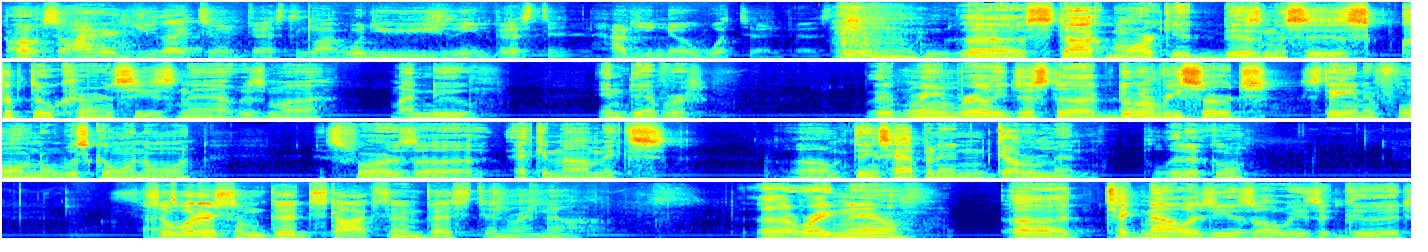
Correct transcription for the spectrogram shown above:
Oh, so I heard you like to invest a lot. What do you usually invest in, and how do you know what to invest in? Uh, stock market, businesses, cryptocurrencies. Now is my my new endeavor. I mean, really, just uh, doing research, staying informed on what's going on as far as uh, economics, um, things happening in government, political. so, what are some good stocks to invest in right now? Uh, right now, uh, technology is always a good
